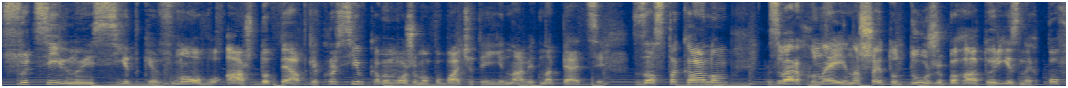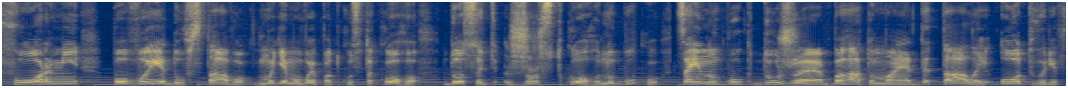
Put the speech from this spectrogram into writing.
суцільної сітки знову аж до п'ятки кросівка. Ми можемо побачити її навіть на п'ятці за стаканом. Зверху неї нашито дуже багато різних по формі, по виду вставок. В моєму випадку з такого досить жорсткого нубуку. Цей нубук дуже багато має деталей, отворів,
